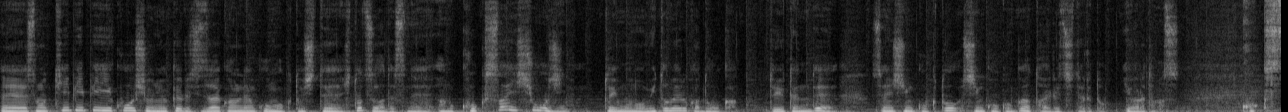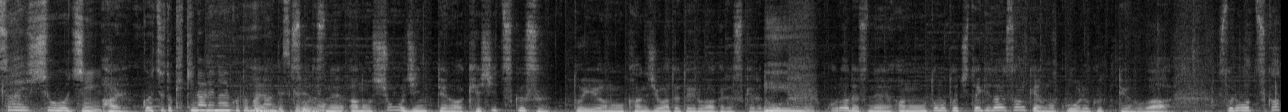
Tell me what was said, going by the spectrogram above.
えー、その TPP 交渉における知財関連項目として一つはですねあの国際精進というものを認めるかどうかという点で先進国と新興国が対立していると言われています。国際精進、はい、これちょっと聞き慣れない言葉なんですけれども、そうですね。あの精進っていうのは消し尽くすというあの漢字を当てているわけですけれど、えー、これはですねもともと知的財産権の効力っていうのはそれを使っ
